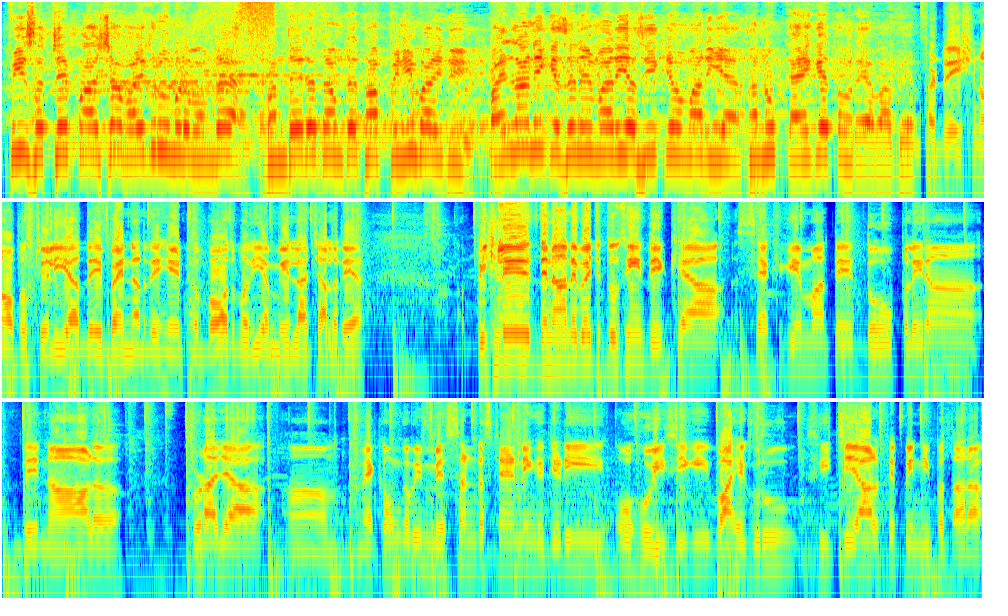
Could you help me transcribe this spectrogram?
ਵੀ ਸੱਚੇ ਪਾਤਸ਼ਾਹ ਵਾਹਿਗੁਰੂ ਮਰਵਾਉਂਦਾ ਹੈ। ਬੰਦੇ ਦੇ ਦਮ ਤੇ ਥਾਪੀ ਨਹੀਂ ਵੱਜਦੀ। ਪਹਿਲਾਂ ਨਹੀਂ ਕਿਸੇ ਨੇ ਮਾਰੀ ਅਸੀਂ ਕਿਉਂ ਮਾਰੀ ਹੈ? ਸਾਨੂੰ ਕਹਿ ਕੇ ਤੋਰਿਆ ਬਾਬੇ। ਫੈਡਰੇਸ਼ਨ ਆਫ ਆਸਟ੍ਰੇਲੀਆ ਦੇ ਬੈਨਰ ਦੇ ਹੇਠ ਬਹੁਤ ਵਧੀਆ ਮੇਲਾ ਚੱਲ ਰਿਹਾ। ਪਿਛਲੇ ਦਿਨਾਂ ਦੇ ਵਿੱਚ ਤੁਸੀਂ ਦੇਖਿਆ ਸਿੱਖ ਗੇਮਾਂ ਤੇ ਦੋ ਪਲੇਅਰਾਂ ਦੇ ਨਾਲ ਥੋੜਾ ਜਿਹਾ ਅਮ, ਮੈਂ ਕਹੂੰਗਾ ਵੀ ਮਿਸ ਅੰਡਰਸਟੈਂਡਿੰਗ ਜਿਹੜੀ ਉਹ ਹੋਈ ਸੀਗੀ। ਵਾਹਿਗੁਰੂ ਸੀਚੇਵਾਲ ਤੇ ਪਿੰਨੀ ਪਤਾਰਾ।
